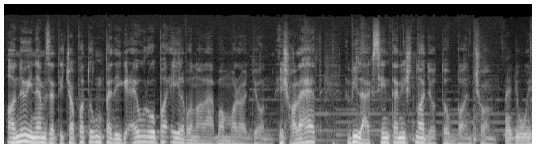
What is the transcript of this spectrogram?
A női nemzeti csapatunk pedig Európa élvonalában maradjon, és ha lehet, világszinten is nagyot dobbancson. Egy új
